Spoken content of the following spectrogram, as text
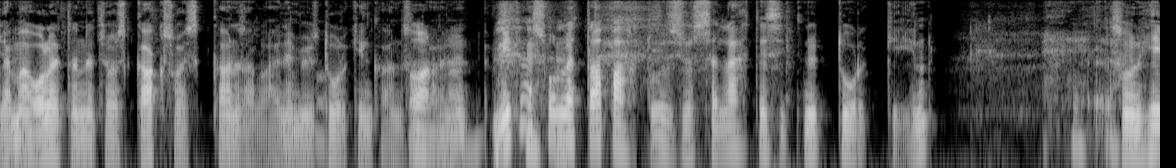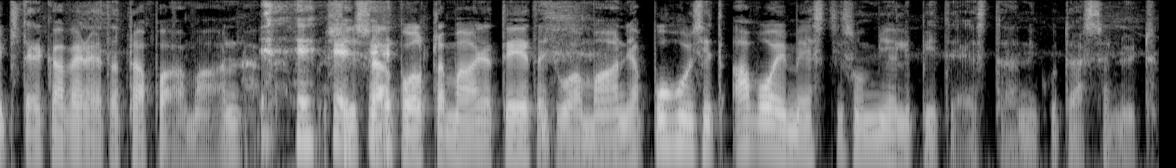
ja mä oletan, että se olisi kaksoiskansalainen, myös Turkin kansalainen. On, on. Mitä sulle tapahtuisi, jos sä lähtisit nyt Turkkiin sun hipsterikavereita tapaamaan, sisään polttamaan ja teetä juomaan ja puhuisit avoimesti sun mielipiteestä niin kuin tässä nyt.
